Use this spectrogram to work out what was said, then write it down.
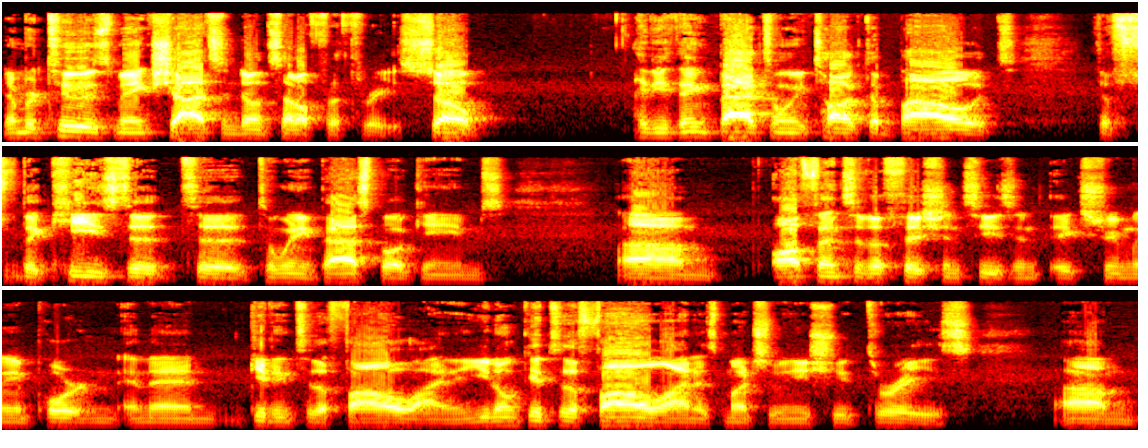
Number two is make shots and don't settle for threes. So if you think back to when we talked about the, the keys to, to, to winning basketball games, um, offensive efficiency is extremely important, and then getting to the foul line. And you don't get to the foul line as much when you shoot threes. Um,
